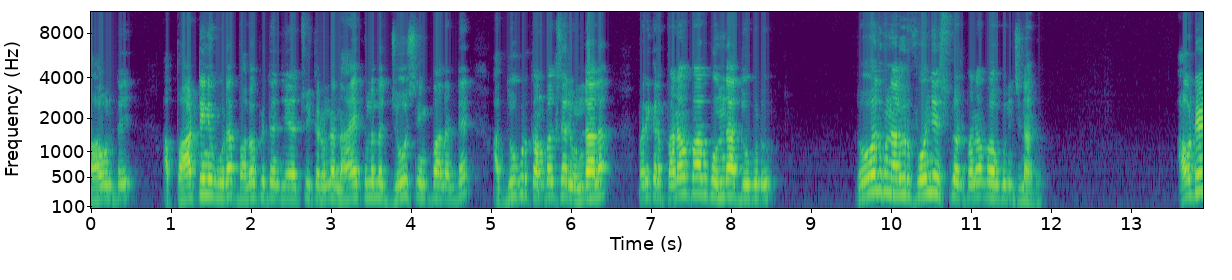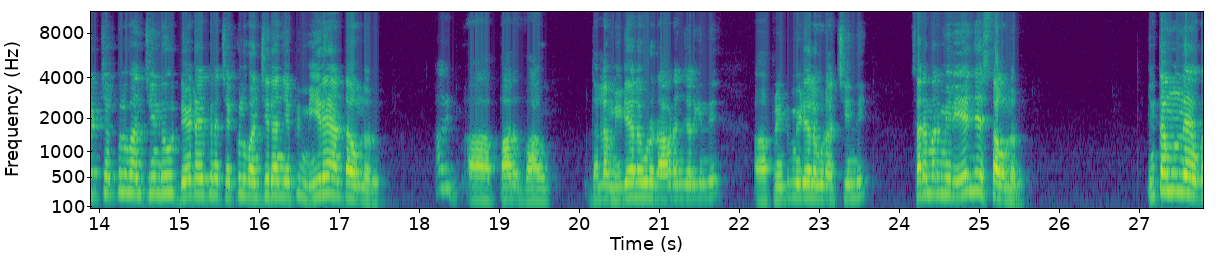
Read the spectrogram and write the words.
బాగుంటాయి. ఆ పార్టీని కూడా బలోపేతం చేయొచ్చు. ఇక్కడ ఉన్న నాయకులలో జోష్ నింపాలంటే ఆ దూకుడు కంపల్సరీ ఉండాలా? మరి ఇక్కడ ప్రణవ్ బాబుకు ఉందా దూకుడు? రోజుకు నలుగురు ఫోన్ చేస్తున్నారు ప్రణవ్ బాబు గురించి నాకు. అవుట్డేట్ చెక్కులు వంచిండు డేట్ అయిపోయిన చెక్కులు వంచిరు అని చెప్పి మీరే అంటా ఉన్నారు. అది ఆ, దానిలో మీడియాలో కూడా రావడం జరిగింది ప్రింట్ మీడియాలో కూడా వచ్చింది. సరే మరి మీరు ఏం చేస్తూ ఉన్నారు? ఇంతకుముందే ఒక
